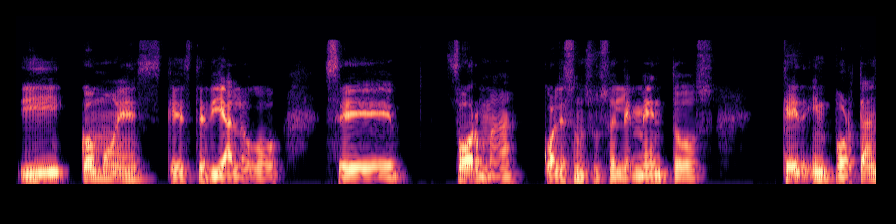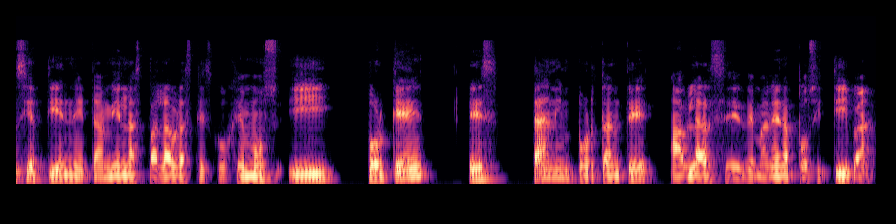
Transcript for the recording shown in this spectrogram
y cómo es que este diálogo se forma, cuáles son sus elementos, qué importancia tiene también las palabras que escogemos y por qué es tan importante hablarse de manera positiva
